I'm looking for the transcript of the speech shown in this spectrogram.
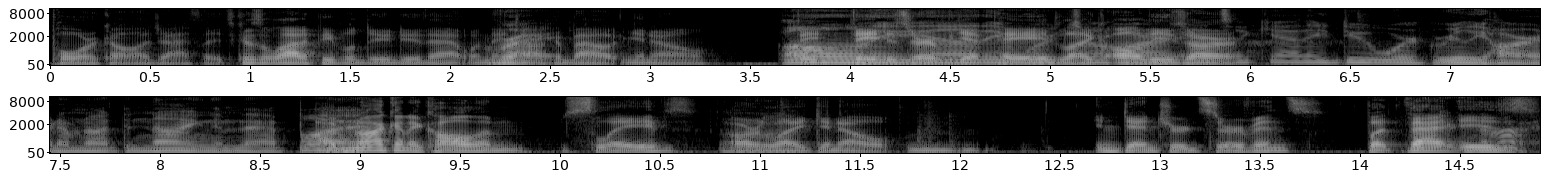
poor college athletes because a lot of people do do that when they Right. talk about you know they- oh, they deserve to get paid, like, so hard. these And it's are- like, yeah, they do work really hard. I'm not denying them that, but I'm not going to call them slaves or Mhm. like you know indentured servants, but that They're is not.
